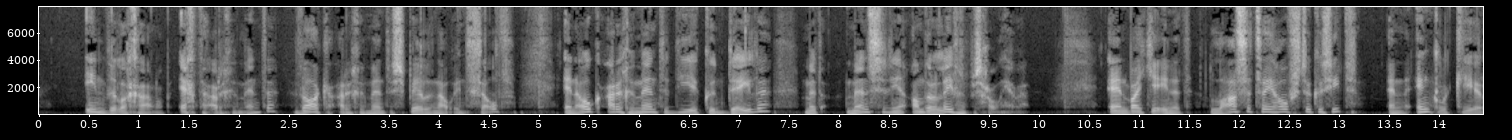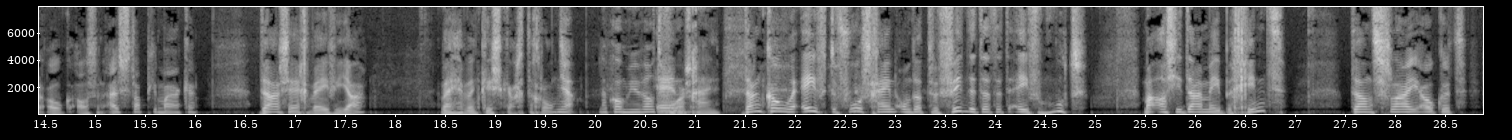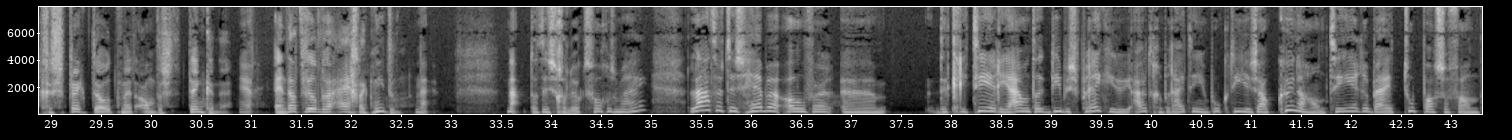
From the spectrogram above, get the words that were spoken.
in willen gaan op echte argumenten. Welke argumenten spelen nou in het veld? En ook argumenten die je kunt delen met mensen die een andere levensbeschouwing hebben. En wat je in het laatste twee hoofdstukken ziet, en enkele keren ook als we een uitstapje maken, daar zeggen we even ja. Wij hebben een christelijke achtergrond. Ja, dan komen jullie wel tevoorschijn. dan komen we even tevoorschijn omdat we vinden dat het even moet. Maar als je daarmee begint, dan sla je ook het gesprek dood met andersdenkenden. Ja. En dat wilden we eigenlijk niet doen. Nee. Nou, dat is gelukt volgens mij. Laten we het eens hebben over uh, de criteria, want die bespreken jullie uitgebreid in je boek, die je zou kunnen hanteren bij het toepassen van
